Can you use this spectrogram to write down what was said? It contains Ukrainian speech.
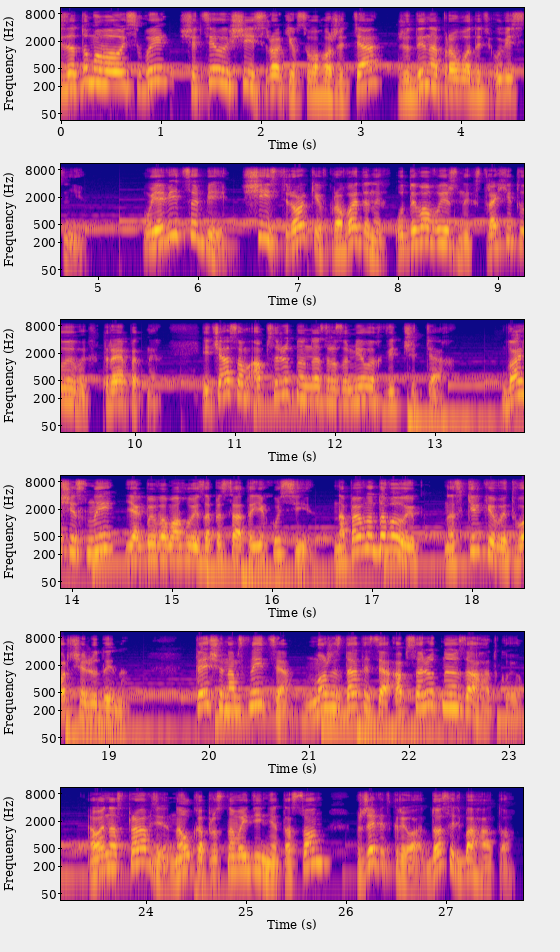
Чи задумувались ви, що цілих 6 років свого життя людина проводить у вісні? Уявіть собі, 6 років проведених у дивовижних, страхітливих, трепетних і часом абсолютно незрозумілих відчуттях. Ваші сни, якби ви могли записати їх усі, напевно довели б, наскільки ви творча людина. Те, що нам сниться, може здатися абсолютною загадкою, але насправді наука про сновидіння та сон вже відкрила досить багато.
